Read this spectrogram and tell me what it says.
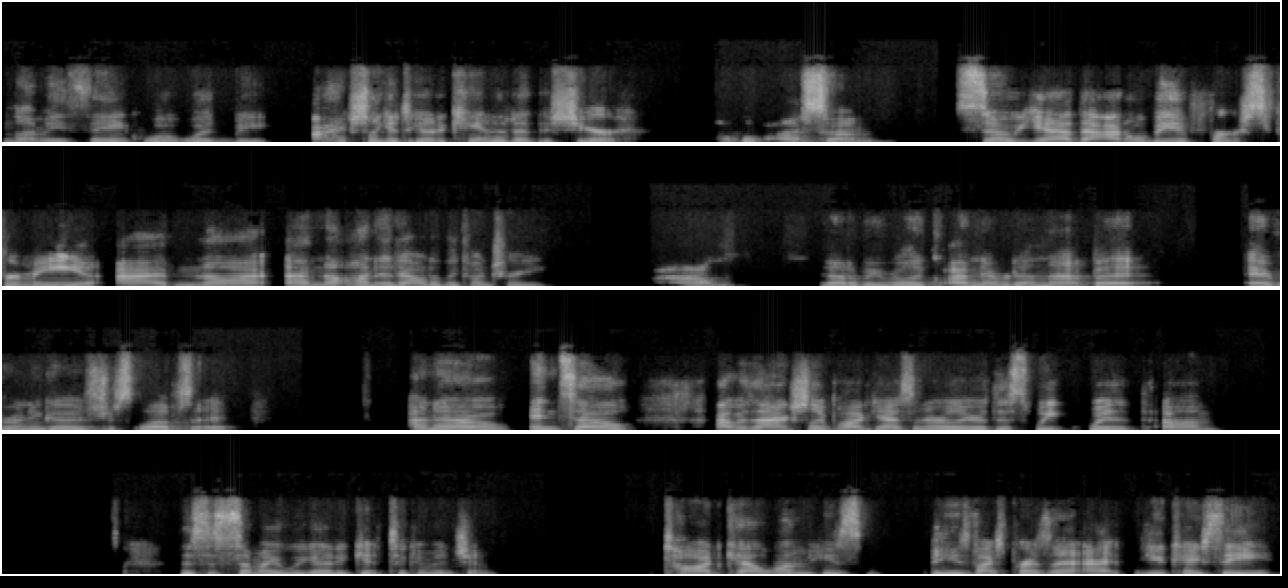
let me think. What would be? I actually get to go to Canada this year. Oh, awesome. So yeah, that'll be a first for me. I've not I've not hunted out of the country. Wow. That'll be really cool. I've never done that, but everyone who goes just loves it. I know. And so I was actually podcasting earlier this week with um this is somebody we got to get to convention. Todd Kellum, he's he's vice president at UKC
